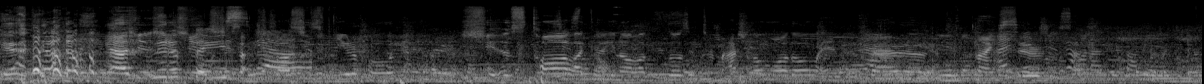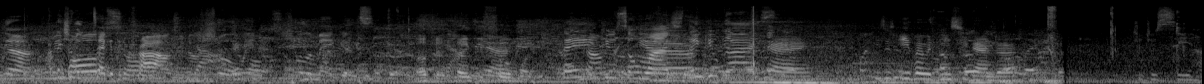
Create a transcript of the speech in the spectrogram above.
Yeah, yeah she, Little she, face, She's, yeah. she's beautiful. I mean, she is tall, like uh, you know, like those international model, and very uh, nice. Uh, yeah, I think she'll take the crowd. You know, she'll win. She'll make it. Okay, thank you so much. Thank you so much. Thank you guys. Okay. This is Eva with Miss Uganda. Did you see her?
